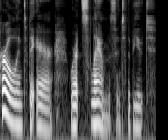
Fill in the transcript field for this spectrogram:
hurl into the air where it slams into the butte.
